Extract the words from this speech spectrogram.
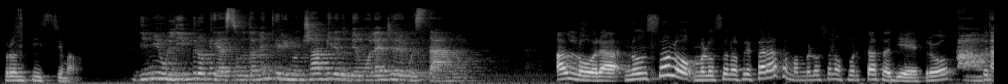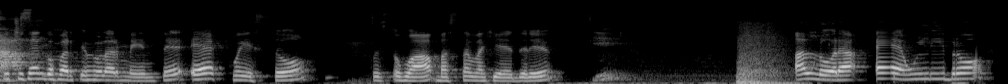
Prontissima. Dimmi un libro che è assolutamente irrinunciabile, dobbiamo leggere quest'anno. Allora, non solo me lo sono preparato, ma me lo sono portata dietro Fantastico. perché ci tengo particolarmente. È questo, questo qua, bastava chiedere. Sì. Allora, è un libro,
